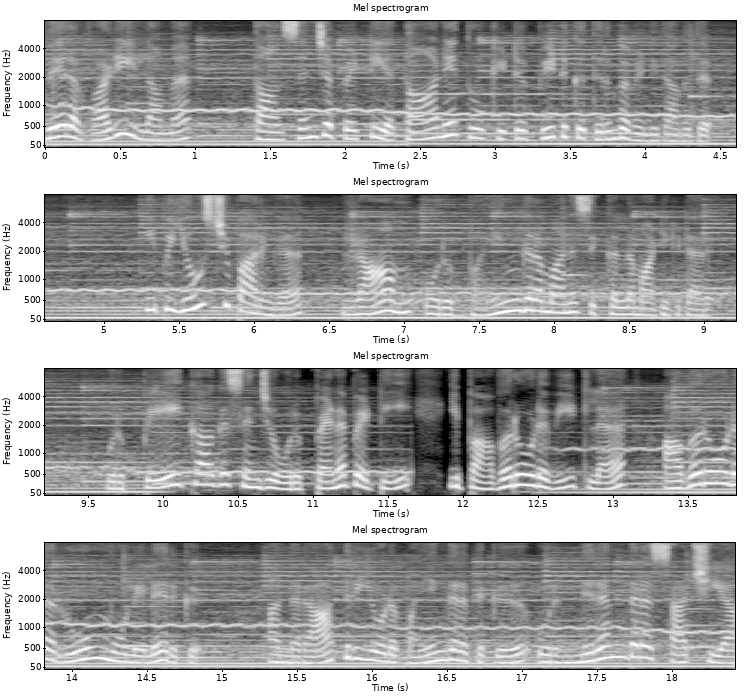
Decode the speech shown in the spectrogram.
வேற வழி இல்லாம தான் செஞ்ச பெட்டிய தானே தூக்கிட்டு வீட்டுக்கு திரும்ப வேண்டியதாகுது. இப்ப யோசிச்சு பாருங்க ராம் ஒரு பயங்கரமான சிக்கல்ல மாட்டிக்கிட்டாரு. ஒரு பேய்க்காக செஞ்ச ஒரு பெணப்பெட்டி இப்ப அவரோட வீட்ல அவரோட ரூம் மூலையில இருக்கு. அந்த ராத்திரியோட பயங்கரத்துக்கு ஒரு நிரந்தர சாட்சியா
